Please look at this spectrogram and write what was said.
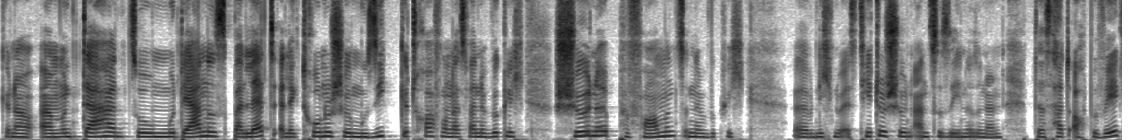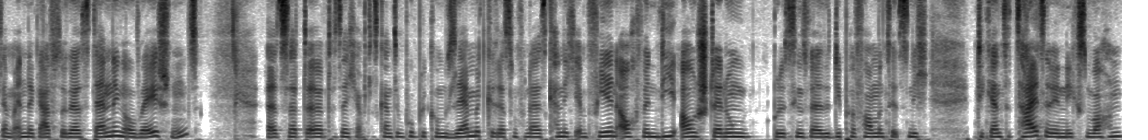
Genau. Ähm, und da hat so modernes Ballett, elektronische Musik getroffen und das war eine wirklich schöne Performance, eine wirklich äh, nicht nur ästhetisch schön anzusehen, sondern das hat auch bewegt. Am Ende gab es sogar Standing Ovations. Es hat äh, tatsächlich auch das ganze Publikum sehr mitgerissen. Von daher das kann ich empfehlen, auch wenn die Ausstellung bzw. die Performance jetzt nicht die ganze Zeit in den nächsten Wochen,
